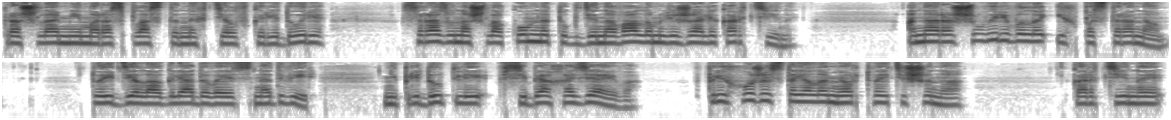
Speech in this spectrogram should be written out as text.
прошла мимо распластанных тел в коридоре, сразу нашла комнату, где навалом лежали картины. Она расшвыривала их по сторонам, то и дело оглядываясь на дверь, не придут ли в себя хозяева. В прихожей стояла мертвая тишина. Картины,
